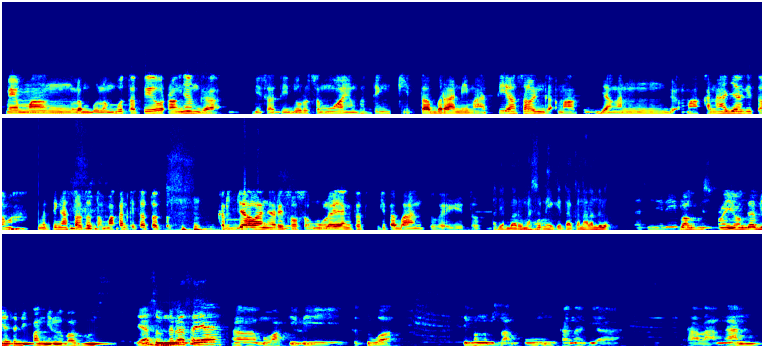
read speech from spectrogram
memang lembu-lembu tapi orangnya nggak bisa tidur semua. Yang penting kita berani mati asal nggak mak jangan nggak makan aja kita mah. Yang penting asal tetap makan kita tetap kerja lah nyari sosok mulia yang tetap kita bantu kayak gitu. Ada yang baru masuk nih, kita kenalan dulu. Saya sendiri Bagus Prayoga biasa dipanggil Bagus. Ya sebenarnya saya uh, mewakili ketua Timbang Ngemis Lampung karena dia halangan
